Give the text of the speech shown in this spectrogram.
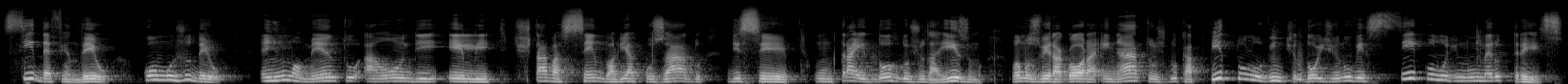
se defendeu como judeu, em um momento aonde ele estava sendo ali acusado de ser um traidor do judaísmo. Vamos ver agora em Atos do capítulo 22 no versículo de número 3.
